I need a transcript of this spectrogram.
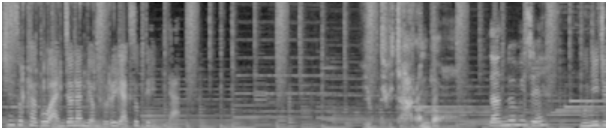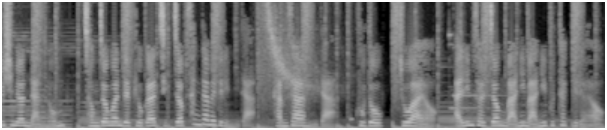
신속하고 안전한 명도를 약속드립니다. 이 형 되게 잘한다. 난 놈이지. 문의 주시면 난놈 정정환 대표가 직접 상담해 드립니다. 감사합니다. 구독, 좋아요, 알림 설정 많이 많이 부탁드려요.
